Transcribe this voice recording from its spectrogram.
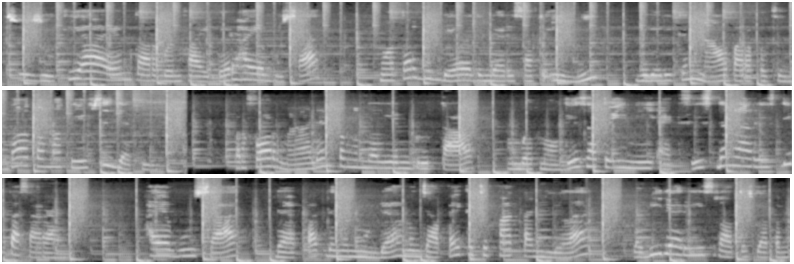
Suzuki AM Carbon Fiber Hayabusa Motor gede legendaris satu ini juga dikenal para pecinta otomotif sejati. Performa dan pengendalian brutal membuat moge satu ini eksis dan laris di pasaran. Hayabusa dapat dengan mudah mencapai kecepatan gila lebih dari 188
